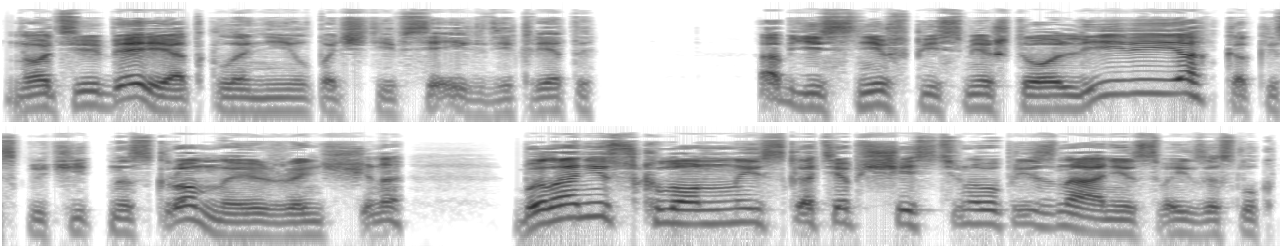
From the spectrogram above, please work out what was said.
Но Тиберий отклонил почти все их декреты, объяснив в письме, что Ливия, как исключительно скромная женщина, была не склонна искать общественного признания своих заслуг,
